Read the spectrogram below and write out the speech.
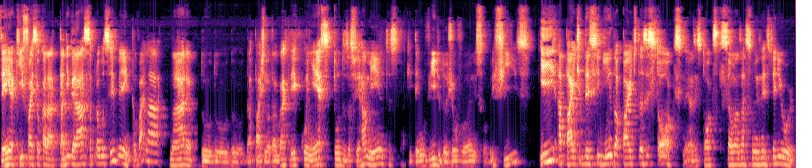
vem aqui faz seu cadastro. Está de graça para você ver. Então, vai lá na área do, do, do, da página da HGRE, conhece todas as ferramentas. Aqui tem um vídeo do Giovanni sobre FIIs e a parte de seguindo a parte das estoques, né? as estoques que são as ações no exterior.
